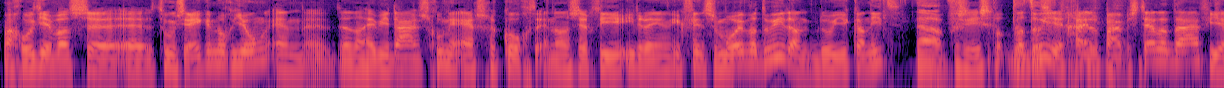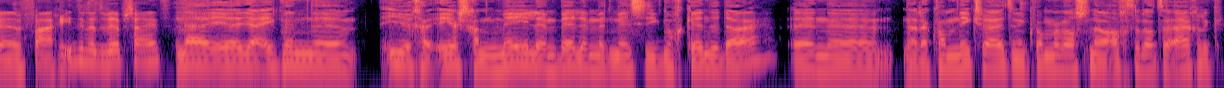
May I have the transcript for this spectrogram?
Maar goed, je was eh, toen zeker nog jong. En dan heb je daar schoenen ergens gekocht. En dan zegt hier iedereen, ik vind ze mooi. Wat doe je dan? Ik bedoel, je kan niet... Ja, precies. Wat, wat doe je? Ga je er een paar bestellen daar via een vage internetwebsite? Nee, ja, ik ben eerst gaan mailen en bellen met mensen die ik nog kende daar. En nou, daar kwam niks uit. En ik kwam er wel snel achter dat er eigenlijk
